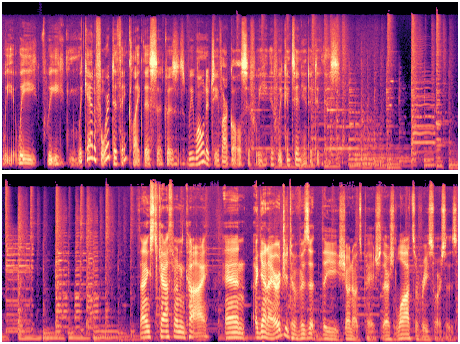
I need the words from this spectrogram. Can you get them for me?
we we we we can't afford to think like this because we won't achieve our goals if we if we continue to do this. Thanks to Catherine and Kai. And again, I urge you to visit the show notes page. There's lots of resources.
